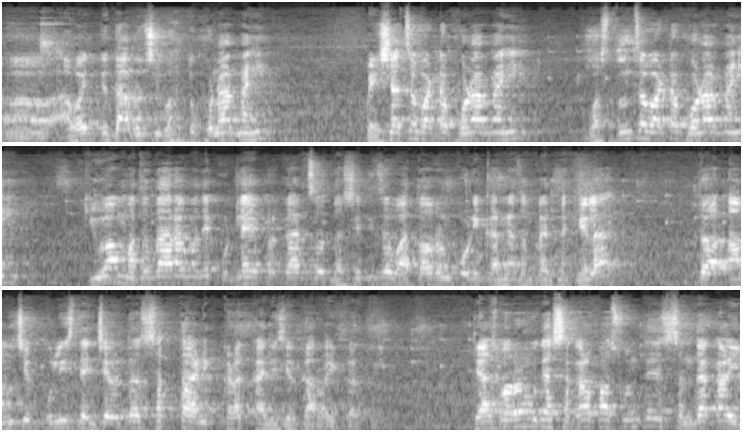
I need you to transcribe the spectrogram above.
अवैध दारूची वाहतूक होणार नाही पैशाचं वाटप होणार नाही वस्तूंचं वाटप होणार नाही किंवा मतदारामध्ये कुठल्याही प्रकारचं दहशतीचं वातावरण कोणी करण्याचा प्रयत्न केला तर आमचे पोलीस त्यांच्याविरुद्ध सक्त आणि कडक कायदेशीर कारवाई करतील. त्याचबरोबर उद्या सकाळपासून ते संध्याकाळी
